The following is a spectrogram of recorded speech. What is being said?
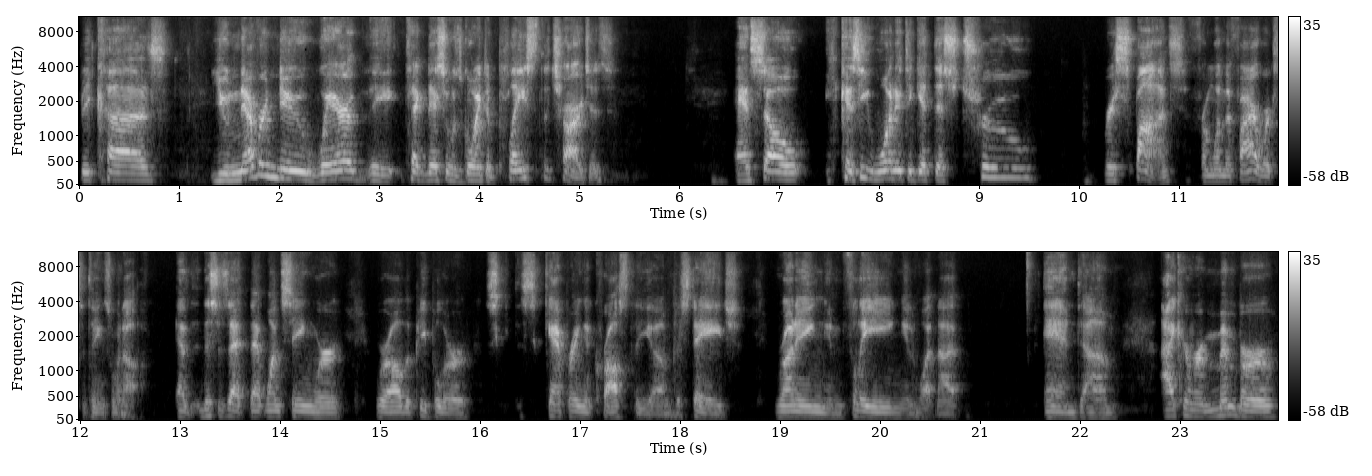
because you never knew where the technician was going to place the charges. And so, because he wanted to get this true response from when the fireworks and things went off. And this is that, that one scene where, where all the people are scampering across the, um, the stage, running and fleeing and whatnot. And um, I can remember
